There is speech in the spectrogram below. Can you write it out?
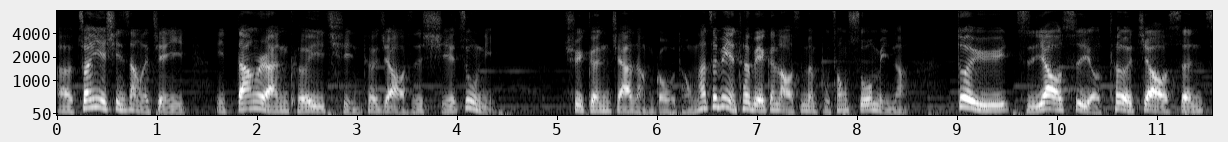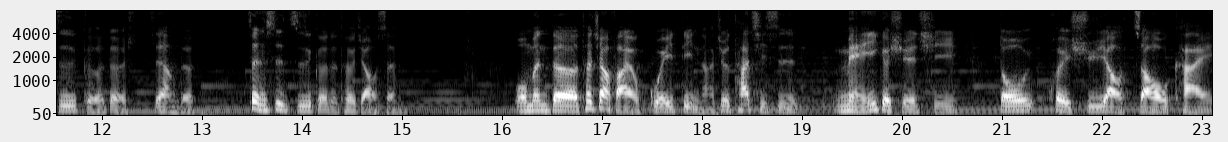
呃专业性上的建议，你当然可以请特教老师协助你去跟家长沟通。那这边也特别跟老师们补充说明啊。对于只要是有特教生资格的这样的正式资格的特教生，我们的特教法有规定啊，就是他其实每一个学期都会需要召开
